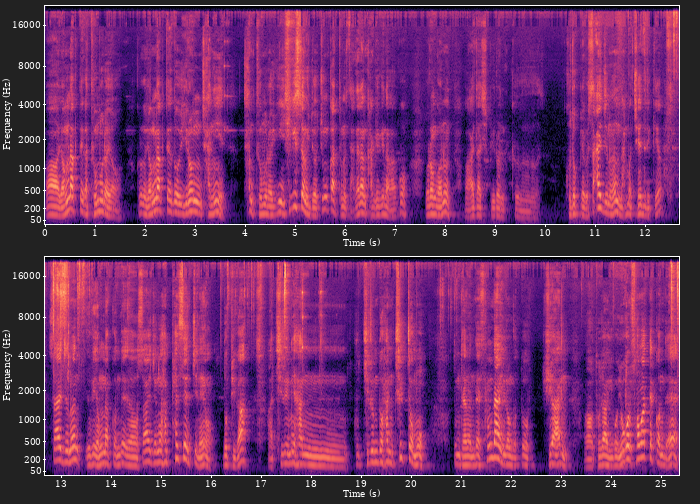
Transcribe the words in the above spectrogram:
어, 영락대가 드물어요. 그리고 영락대도 이런 잔이 참 드물어요. 이게 희귀성이죠. 중국 같으면 대단한 가격이 나가고 이런 거는 어, 알다시피 이런 그 고죽배고 사이즈는 한번 재드릴게요 사이즈는 이게 영락 건데 어, 사이즈는 한 8cm네요. 높이가. 아 지름이 한그 지름도 한 7.5좀 되는데 상당히 이런 것도 귀한 어, 도자기고 요건 성화대 건데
